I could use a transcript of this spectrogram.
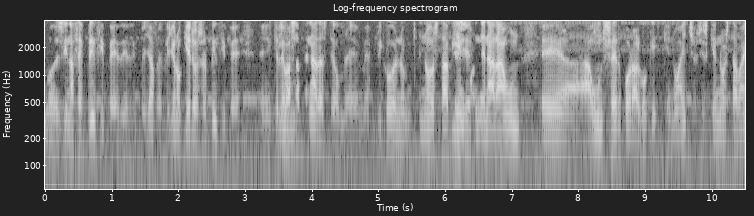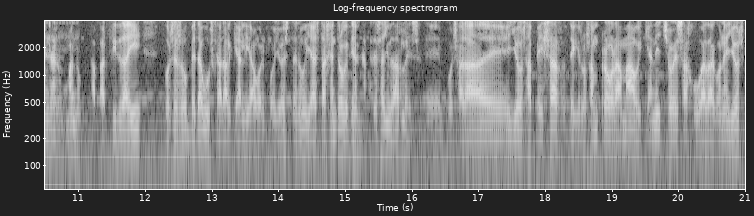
como si naces príncipe. Dices, pues ya, pero es que yo no quiero ser príncipe. Eh, ¿Qué le vas a penar a este hombre? ¿Me explico? No, no está bien sí. condenar a un eh, a un ser por algo que, que, no ha hecho, si es que no estaba en su mano. A partir de ahí, pues eso, vete a buscar al que ha liado el pollo este, ¿no? Y a esta gente lo que tienes que hacer es ayudarles. Eh, pues ahora eh, ellos, a pesar de que los han programado y que han hecho esa jugada con ellos,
